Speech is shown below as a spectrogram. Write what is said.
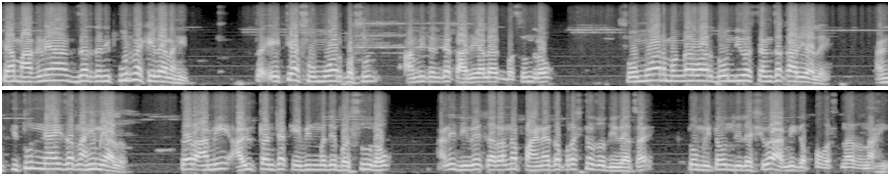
त्या मागण्या जर त्यांनी पूर्ण केल्या नाहीत तर येत्या सोमवारपासून आम्ही त्यांच्या कार्यालयात बसून राहू. सोमवार मंगळवार दोन दिवस त्यांचं कार्यालय आणि तिथून न्याय जर नाही मिळालं तर आम्ही आयुक्तांच्या केबिनमध्ये बसून राहू. आणि दिवेकरांना पाण्याचा प्रश्न जो दिव्याचा आहे तो मिटवून दिल्याशिवाय आम्ही गप्प बसणार नाही.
